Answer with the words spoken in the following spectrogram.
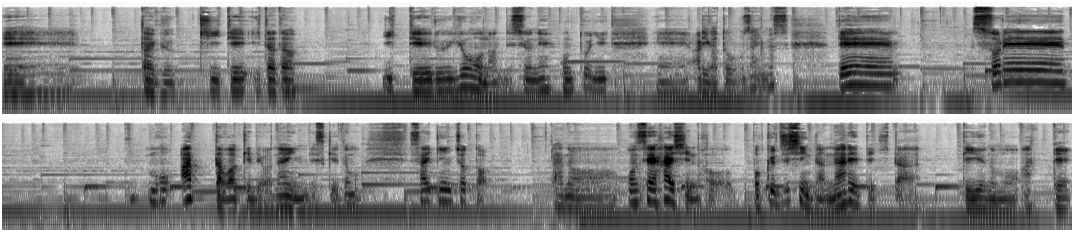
えー、だいぶ聞いていただ言っているようなんですよね。本当に、えー、ありがとうございます。でそれもあったわけではないんですけれども最近ちょっとあの音声配信の方僕自身が慣れてきたっていうのもあって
